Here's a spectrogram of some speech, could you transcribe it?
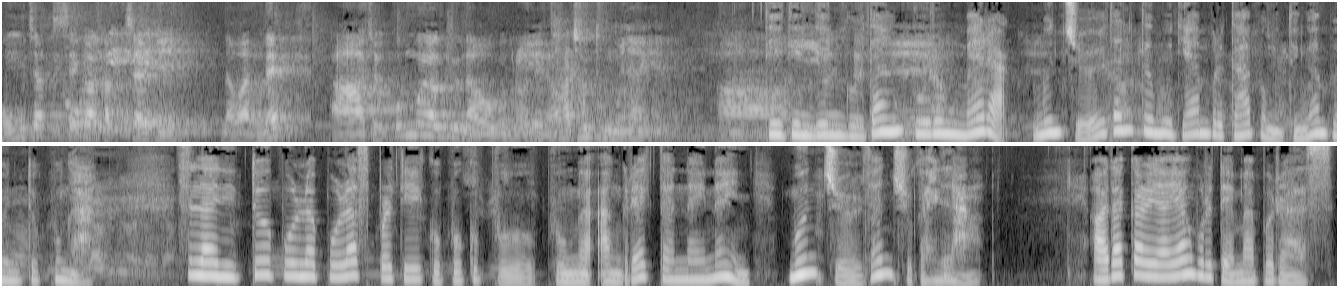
공작새가 갑자기 나왔네. 아, 저 꽃 모양도 나오고 그러네요. 다 전통 문양이에요. 아, Di dinding gudang burung merak muncul dan kemudian bergabung dengan bentuk bunga. Selain itu, pola-pola seperti kupu-kupu, bunga anggrek, dan lain-lain muncul dan juga hilang. Ada karya yang bertema beras.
